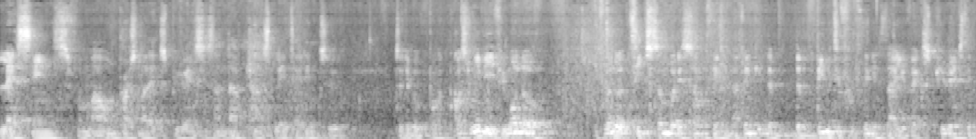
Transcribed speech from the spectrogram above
lessons from our own personal experiences, and that translated into to the book. Because really, if you want to you want to teach somebody something, I think the, the beautiful thing is that you've experienced it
